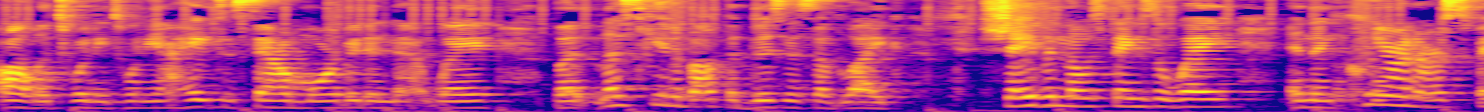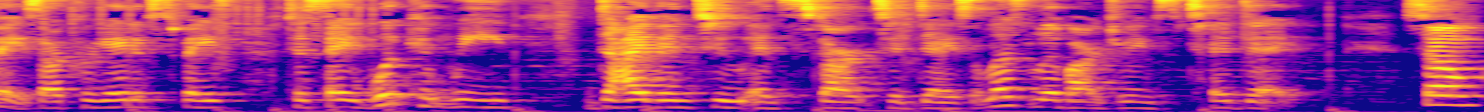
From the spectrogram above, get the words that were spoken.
all of 2020. I hate to sound morbid in that way, but let's get about the business of like shaving those things away and then clearing our space, our creative space to say, what can we dive into and start today? So let's live our dreams today. So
